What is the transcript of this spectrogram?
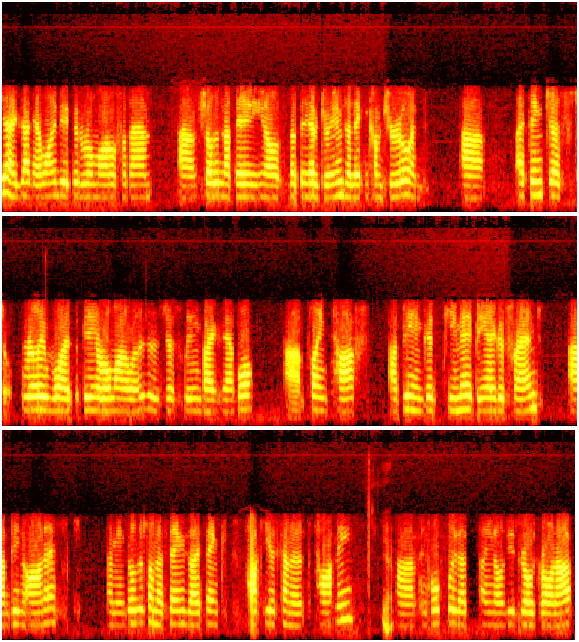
yeah, exactly. I want to be a good role model for them. Um, show them that they you know that they have dreams and they can come true. And uh, I think just really what being a role model is is just leading by example, um, playing tough, uh, being a good teammate, being a good friend, uh, being honest. I mean, those are some of the things I think hockey has kind of taught me. Yeah. Um, and hopefully that uh, you know these girls growing up,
